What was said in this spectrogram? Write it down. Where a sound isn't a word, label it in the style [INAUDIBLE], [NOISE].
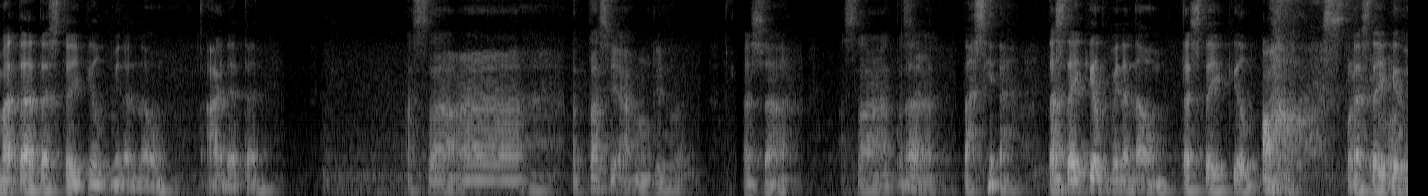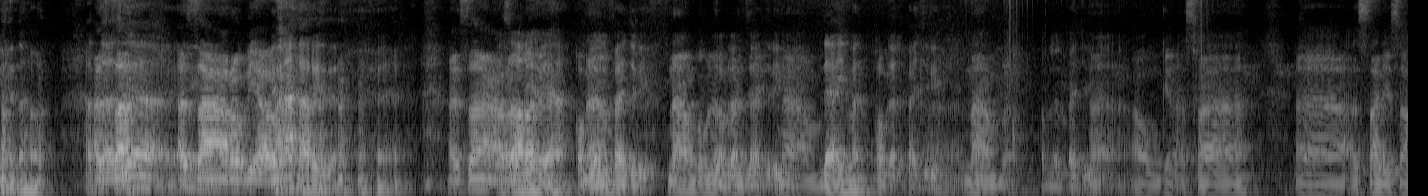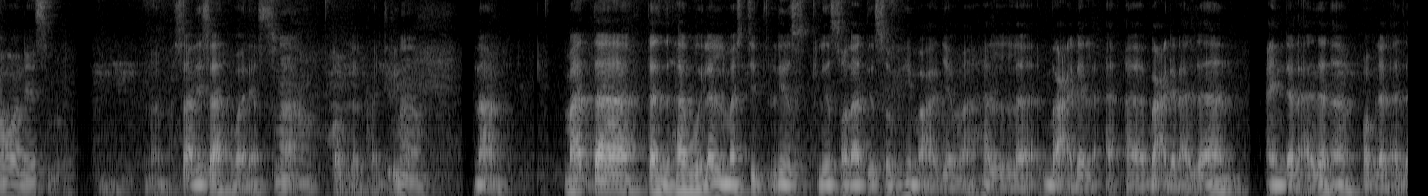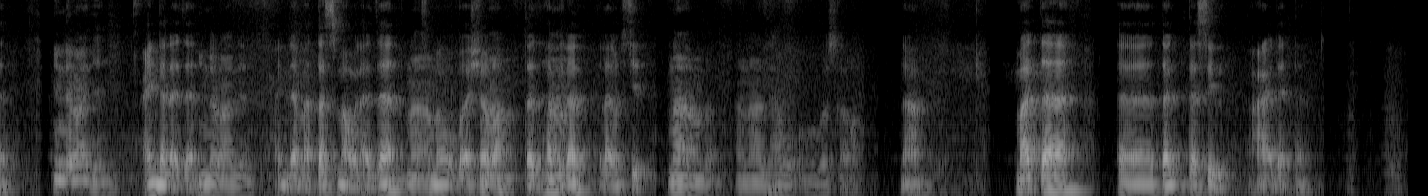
Mata atas taikil minan naum adatan? Asa atas ya mungkin Asa. Asa atas ya. Tas ya. Tas Tastaikil minan naum. Tastaikil. Oh. Tastaikil minan naum. Atasya. Asa Robi'a. Nahar itu. Asa Robi'a. Qabla al-fajri. Naam, qabla Fajri. Naam. Daiman qabla Fajri. Nah. Qabla Fajri. Atau mungkin asa asa isawanis الثالثة ونصف نعم. قبل الفجر نعم. نعم. متى تذهب إلى المسجد لص- لصلاة الصبح مع الجماعة؟ هل بعد بعد الأذان عند الأذان أم قبل الأذان؟ عند الأذان. عند الأذان. عند الأذان. عندما تسمع الأذان نعم. ثم مباشرة نعم. تذهب نعم. إلى إلى المسجد. نعم. أنا أذهب مباشرة. نعم. متى آه، تغتسل عادة؟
